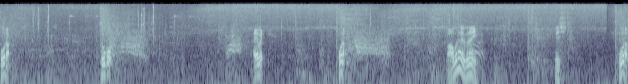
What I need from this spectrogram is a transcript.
ほら。どこ？あ、やばい。ほら。危ない危ない。よし。ほら。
